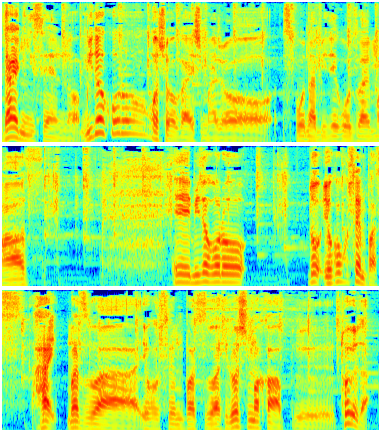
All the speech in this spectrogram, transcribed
第2戦の見どころをご紹介しましょう。スポナビでございます。えー見どころと予告先発。はい。まずは予告先発は広島カープ、豊田。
